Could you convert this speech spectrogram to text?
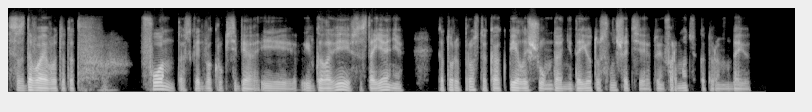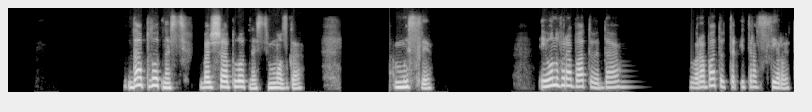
создавая вот этот фон, так сказать, вокруг себя и, и в голове, и в состоянии, который просто как белый шум, да, не дает услышать эту информацию, которую ему дают. Да, плотность, большая плотность мозга, мысли. И он вырабатывает, да, вырабатывает и транслирует,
